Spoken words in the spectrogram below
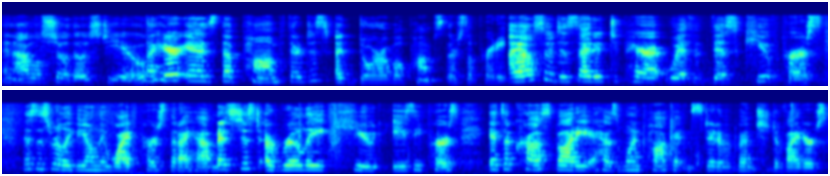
and I will show those to you. So here is the pump. They're just adorable pumps. They're so pretty. I also decided to pair it with this cute purse. This is really the only white purse that I have. It's just a really cute, easy purse. It's a crossbody. It has one pocket instead of a bunch of dividers,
